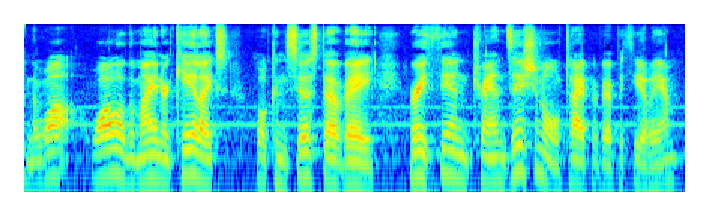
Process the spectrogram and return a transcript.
And the wall, wall of the minor calyx will consist of a very thin transitional type of epithelium.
